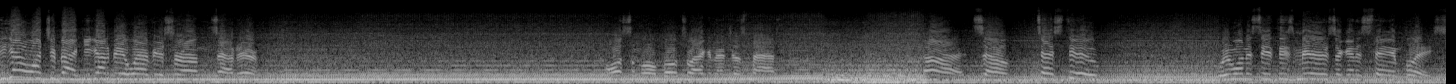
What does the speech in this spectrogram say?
you got to watch your back. You got to be aware of your surroundings out here. Awesome little Volkswagen that just passed. Test two. We want to see if these mirrors are going to stay in place.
